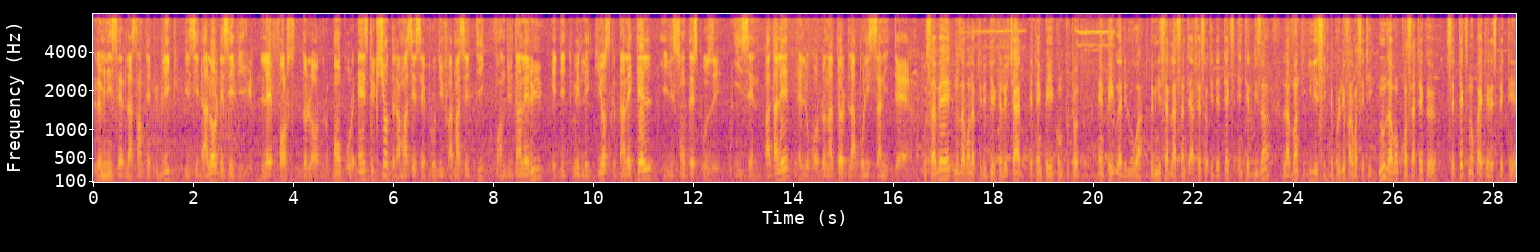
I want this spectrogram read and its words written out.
le ministère de la Santé publique décide alors de sévir. Les forces de l'ordre ont pour instruction de ramasser ces produits pharmaceutiques vendus dans les rues et détruire les kiosques dans lesquels ils sont exposés. Hissène Patale est le coordonnateur de la police sanitaire. Vous savez, nous avons l'habitude de dire que le Tchad est un pays comme tout autre, un pays où il y a des lois. Le ministère de la Santé a fait sortir des textes interdisant la vente illicite de produits pharmaceutiques. Nous avons constaté que ces textes n'ont pas été respectés.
